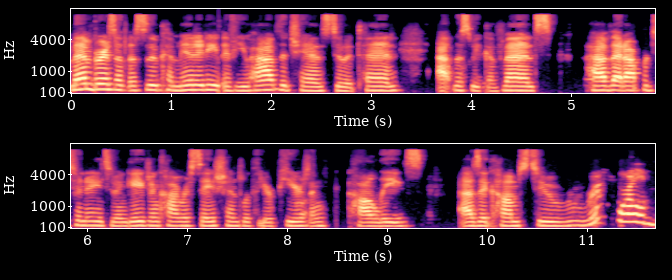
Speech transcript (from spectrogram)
members of the SLU community if you have the chance to attend Atlas Week events, have that opportunity to engage in conversations with your peers and colleagues as it comes to real world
